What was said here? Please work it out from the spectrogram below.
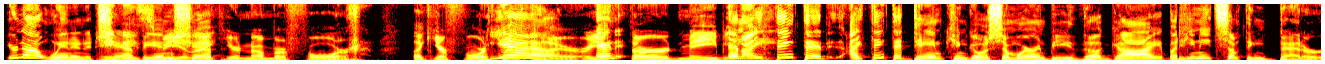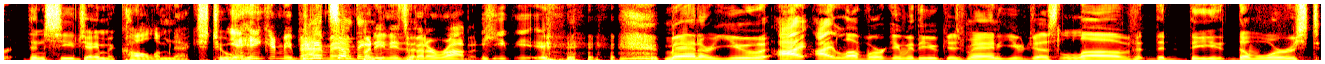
you're not winning a he championship. needs to be like your number four, like your fourth Yeah, best player, or your and- third maybe. And I think that I think that Dame can go somewhere and be the guy, but he needs something better than CJ McCollum next to him. yeah, he can be Batman, something but he needs a better Robin. He, man, are you? I I love working with you because man, you just love the the the worst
